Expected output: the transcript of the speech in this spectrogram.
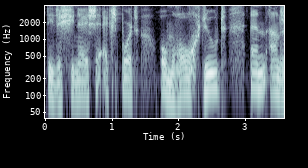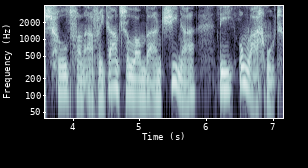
die de Chinese export omhoog duwt, en aan de schuld van Afrikaanse landen aan China, die omlaag moet.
